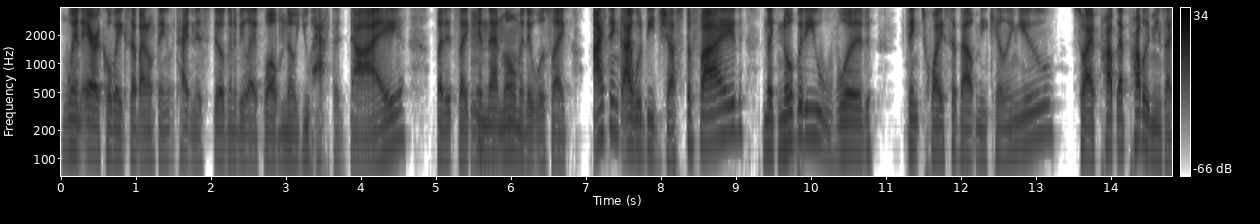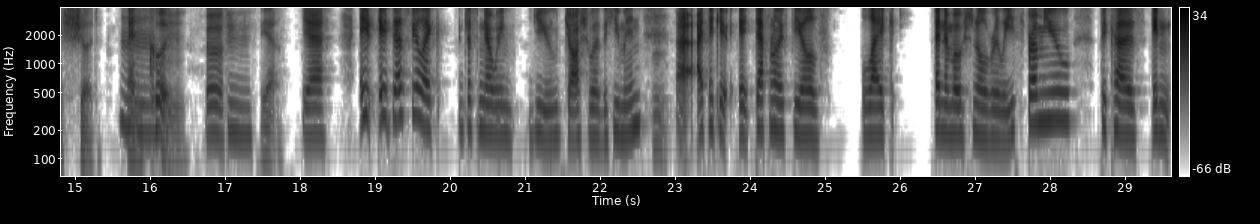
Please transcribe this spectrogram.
when eryka wakes up i don't think titan is still going to be like well no you have to die. But it's like in hmm. that moment it was like i think i would be justified. Like nobody would think twice about me killing you. So i prob that probably means i should and hmm. could. Hmm. Ugh. yeah. Yeah. It it does feel like just knowing you, Joshua the human, mm. uh, I think it, it definitely feels like an emotional release from you because in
